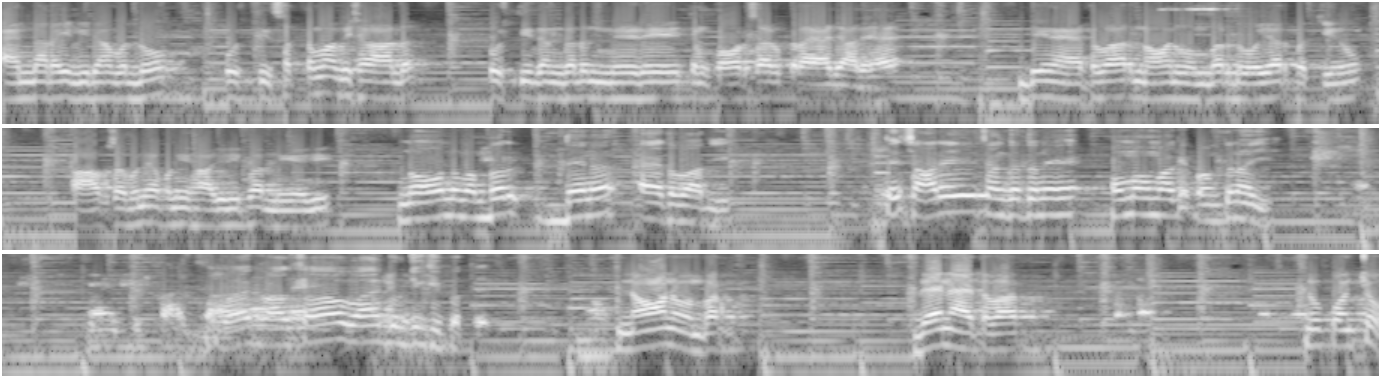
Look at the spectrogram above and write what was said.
ਐਨਆਰਆਈ ਵੀਰਾਂ ਵੱਲੋਂ ਕੁਸ਼ਤੀ ਸੱਤਵਾਂ ਵਿਸ਼ਾਲ ਕੁਸ਼ਤੀ ਦੰਗਲ ਨੇੜੇ ਚਮਕੌਰ ਸਾਹਿਬ ਕਰਾਇਆ ਜਾ ਰਿਹਾ ਹੈ। ਦਿਨ ਐਤਵਾਰ 9 ਨਵੰਬਰ 2025 ਨੂੰ ਆਪ ਸਭ ਨੇ ਆਪਣੀ ਹਾਜ਼ਰੀ ਭਰਨੀ ਹੈ ਜੀ। 9 ਨਵੰਬਰ ਦਿਨ ਐਤਵਾਰ ਜੀ। ਤੇ ਸਾਰੇ ਸੰਗਤ ਨੇ ਹੁਮ ਹੁਮਾ ਕੇ ਪਹੁੰਚਣਾ ਜੀ। ਵਾਹਿਗੁਰੂ ਖਾਲਸਾ ਵਾਹਿਗੁਰੂ ਜੀ ਕੀ ਫਤਿਹ। 9 ਨਵੰਬਰ ਦਿਨ ਐਤਵਾਰ ਨੂੰ ਪਹੁੰਚੋ।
